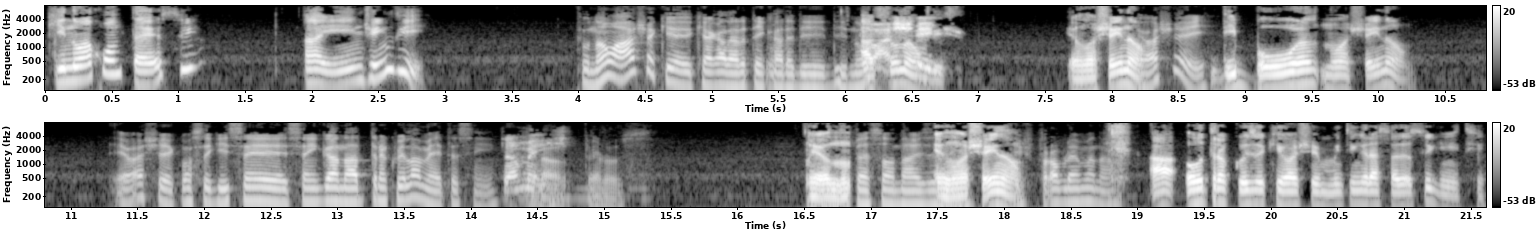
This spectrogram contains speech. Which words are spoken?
Que não acontece aí em Gen V. Tu não acha que, que a galera tem cara de, de novo? Acho não, achei. bicho. Eu não achei, não. Eu achei. De boa, não achei, não. Eu achei. Consegui ser, ser enganado tranquilamente, assim. Também. pela- pelos, Eu não, personagens. eu não achei, não. Problema, não. A outra coisa que eu achei muito engraçada é o seguinte:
